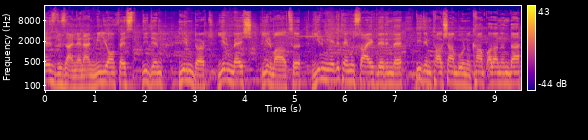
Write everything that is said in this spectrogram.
Kez düzenlenen Milyon Fest Didim 24, 25, 26, 27 Temmuz tarihlerinde Didim Tavşanburnu kamp alanında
